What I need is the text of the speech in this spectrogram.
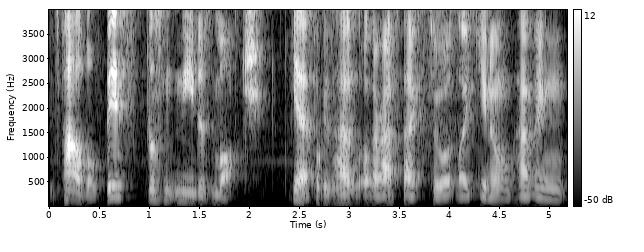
it's palatable. This doesn't need as much. Yeah, because it has other aspects to it, like you know having.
